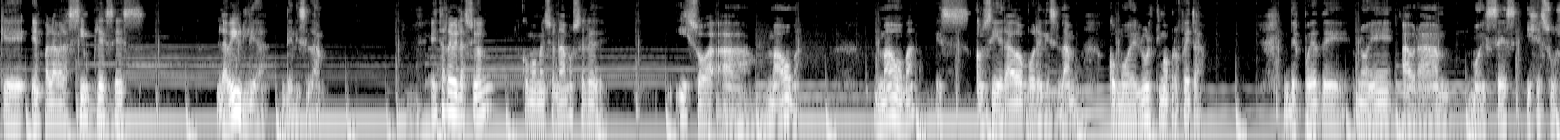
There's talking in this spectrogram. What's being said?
que en palabras simples es la Biblia del Islam. Esta revelación, como mencionamos, se le hizo a, a Mahoma. Mahoma es considerado por el Islam como el último profeta después de Noé, Abraham, Moisés y Jesús.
